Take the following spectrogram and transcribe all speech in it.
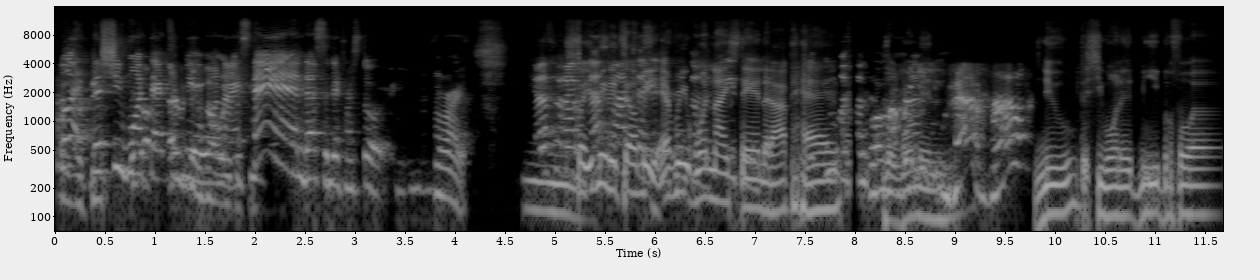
But does she want that to be a one night stand? That's a different story. Right. That's what I'm- So you mean to tell me every one night stand that I've had, Well, The how many women- you have, knew that she wanted me before?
